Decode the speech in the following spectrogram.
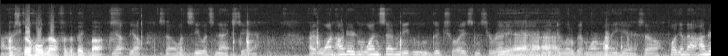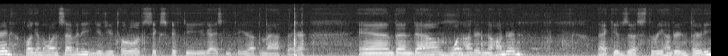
All I'm still holding out for the big bucks. Yep, yep. So let's see what's next here. All right, 100 and 170. Ooh, good choice, Mr. Reddick. Yeah. Making a little bit more money here. So plug in that 100, plug in the 170, gives you a total of 650. You guys can figure out the math there. And then down 100 and 100. That gives us 330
